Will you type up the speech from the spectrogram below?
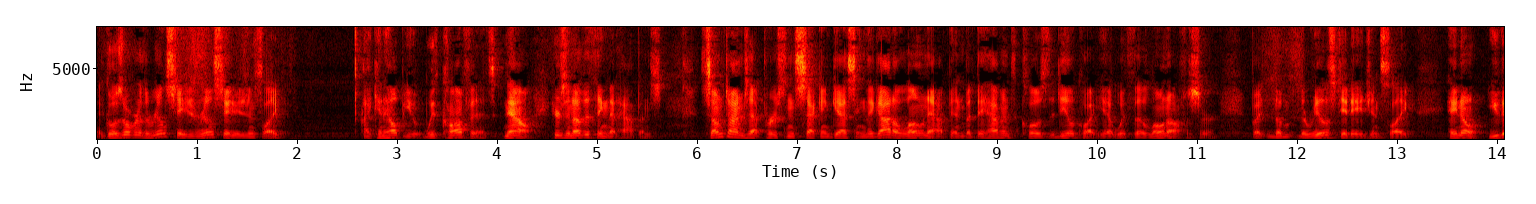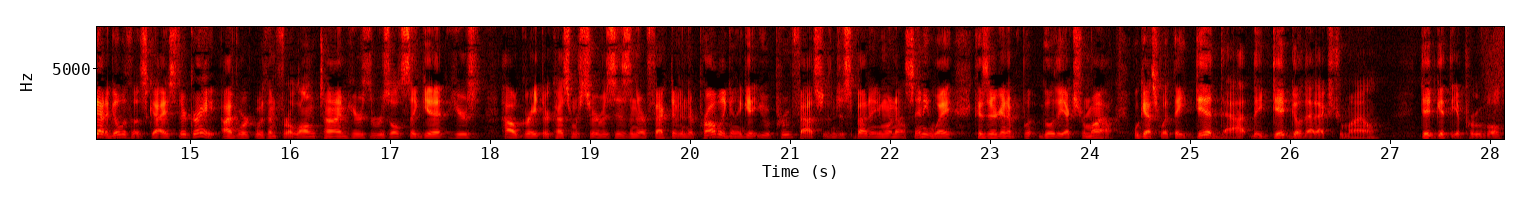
It goes over to the real estate agent. Real estate agent's like, I can help you with confidence. Now, here's another thing that happens. Sometimes that person's second guessing. They got a loan app in, but they haven't closed the deal quite yet with the loan officer. But the, the real estate agent's like, hey, no, you got to go with those guys. They're great. I've worked with them for a long time. Here's the results they get. Here's how great their customer service is, and they're effective. And they're probably going to get you approved faster than just about anyone else anyway, because they're going to go the extra mile. Well, guess what? They did that. They did go that extra mile, did get the approval.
